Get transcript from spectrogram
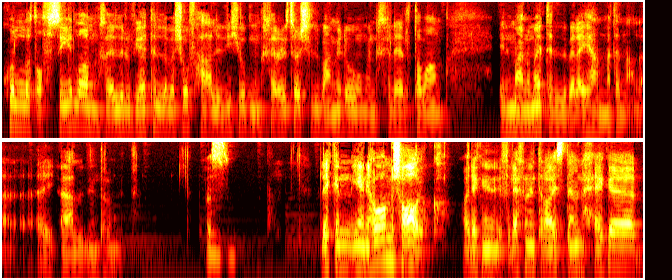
كل تفصيلة من خلال ال review هات اللي بشوفها على اليوتيوب من خلال ال research اللي بعمله ومن خلال طبعا المعلومات اللي بلاقيها عامة على على الإنترنت. بس. لكن يعني هو مش عائق. ولكن في الآخر أنت لو عايز تعمل حاجة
